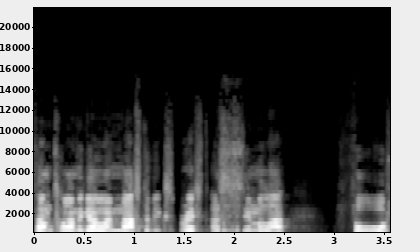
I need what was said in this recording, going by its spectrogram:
Some time ago, I must have expressed a similar thought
